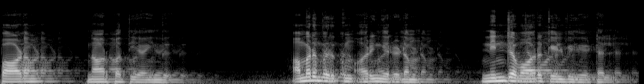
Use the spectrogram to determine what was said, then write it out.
பாடம் நாற்பத்தி ஐந்து. அமர்ந்திருக்கும் அறிஞரிடம் நின்றவாறு கேள்வி கேட்டல்.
